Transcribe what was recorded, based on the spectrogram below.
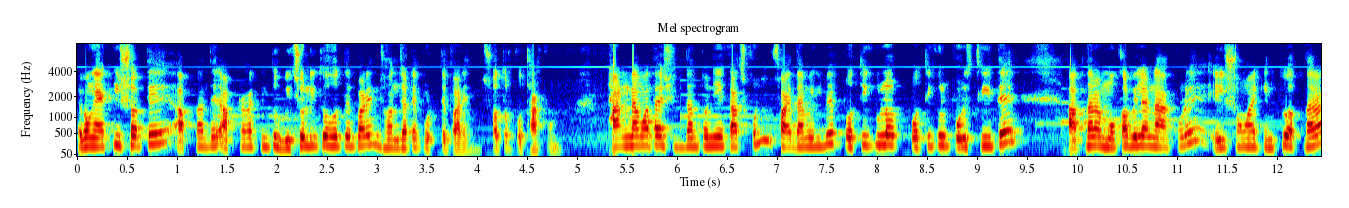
এবং একই সাথে আপনাদের, আপনারা কিন্তু বিচলিত হতে পারেন, ঝঞ্ঝাটে পড়তে পারেন। সতর্ক থাকুন। ঠান্ডা মাথায় সিদ্ধান্ত নিয়ে কাজ করুন, ফায়দা মিলবে। প্রতিকূল প্রতিকূল পরিস্থিতিতে আপনারা মোকাবিলা না করে এই সময় কিন্তু আপনারা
